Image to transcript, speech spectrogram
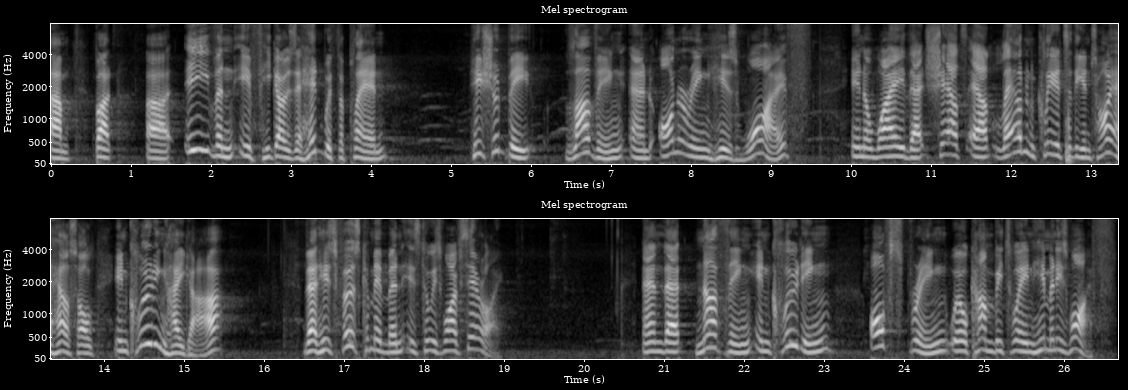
Um, but uh, even if he goes ahead with the plan, he should be loving and honoring his wife in a way that shouts out loud and clear to the entire household, including Hagar, that his first commitment is to his wife Sarai. And that nothing, including offspring, will come between him and his wife.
